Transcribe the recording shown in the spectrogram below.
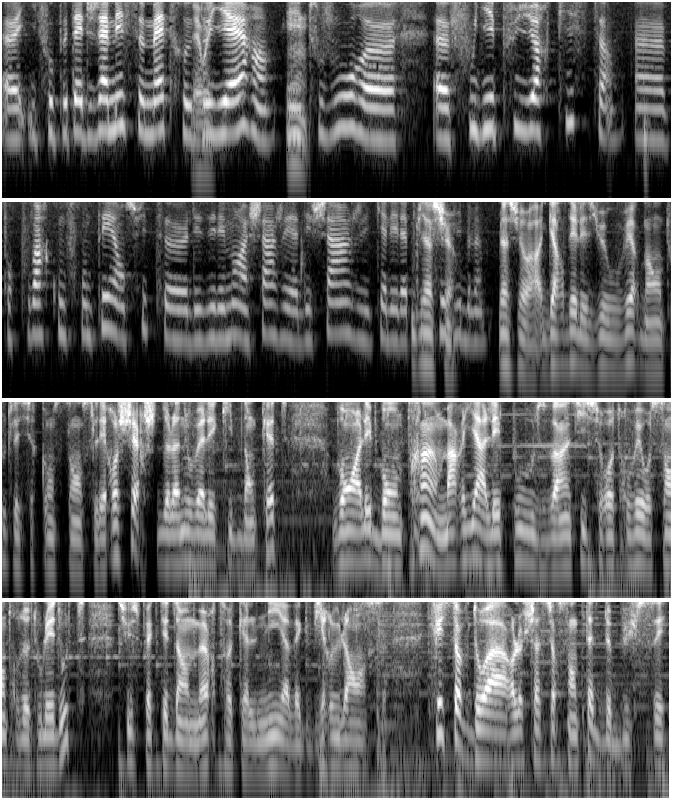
il faut peut-être jamais se mettre eh de hier et mm. toujours fouiller plusieurs pistes euh, pour pouvoir confronter ensuite euh, les éléments à charge et à décharge et quelle est la plus bien crédible. Sûr, bien sûr, à garder les yeux ouverts dans toutes les circonstances. Les recherches de la nouvelle équipe d'enquête vont aller bon train. Maria, l'épouse, va ainsi se retrouver au centre de tous les doutes, suspectée d'un meurtre qu'elle nie avec virulence. Christophe Douard, le chasseur sans tête de Busset.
